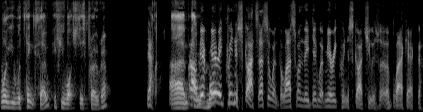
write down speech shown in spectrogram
Well, you would think so if you watch this program. Yeah. Um, Oh, and, Ma- Mary Queen of Scots. That's the one. The last one they did with Mary Queen of Scots. She was a black actor.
